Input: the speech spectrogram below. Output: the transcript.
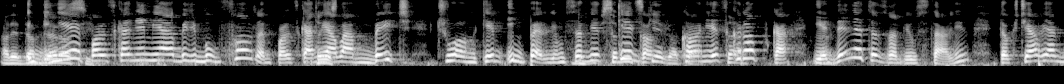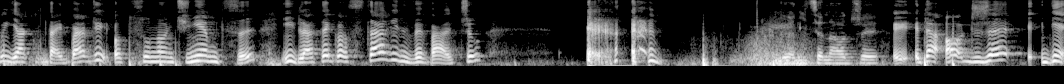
ale dla, dla Nie, Rosji. Polska nie miała być buforem. Polska To jest- miała być członkiem Imperium Sowieckiego. Sowieckiego, tak, Koniec, tak. kropka. Jedyne, co zrobił Stalin, to chciał jakby jak najbardziej odsunąć Niemcy i dlatego Stalin wywalczył Granice na Odrze na Odrze nie,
